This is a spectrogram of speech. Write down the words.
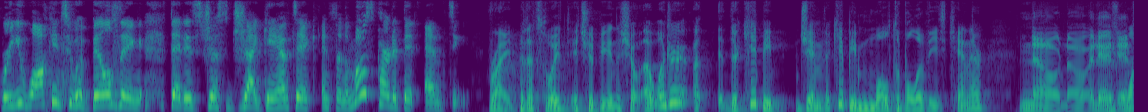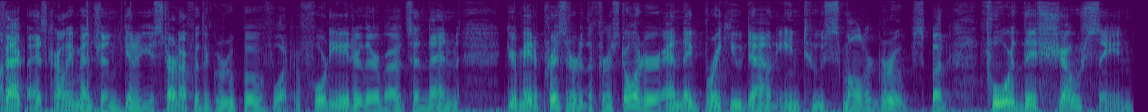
where you walk into a building that is just gigantic and for the most part a bit empty. Right, but that's the way it should be in the show. I wonder, uh, there can't be Jim. There can't be multiple of these, can there? No, no. And in one. fact, as Carlye mentioned, you know, you start off with a group of what, 48 or thereabouts, and then you're made a prisoner to the First Order, and they break you down into smaller groups. But for this show scene,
